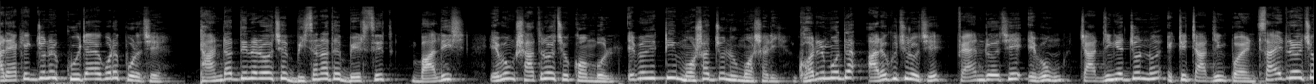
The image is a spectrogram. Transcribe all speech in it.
আর এক একজনের কুড়ি টাকা করে পড়েছে। ঠান্ডার দিনে রয়েছে বিছানাতে বেডশিট বালিশ এবং সাথে রয়েছে কম্বল এবং একটি মশার জন্য মশারি। ঘরের মধ্যে আরও কিছু রয়েছে, ফ্যান রয়েছে এবং চার্জিংয়ের জন্য একটি চার্জিং পয়েন্ট সাইডে রয়েছে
